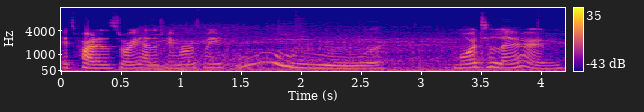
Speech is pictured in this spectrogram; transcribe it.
It's part of the story how the chamber was made. Ooh. More to learn.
